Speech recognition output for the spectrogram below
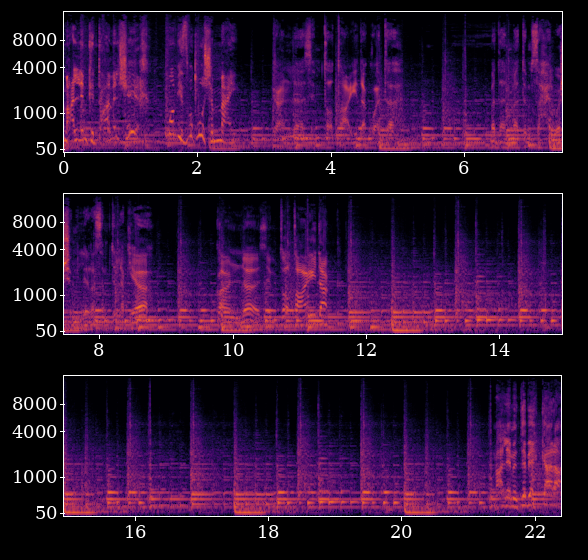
معلم كنت عامل شيخ. وما بيزبطلوش معي كان لازم تقطع إيدك وقتها. بدل ما تمسح الوشم اللي رسمت لك إياه كان لازم تقطع إيدك. معلم انتبه كارا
